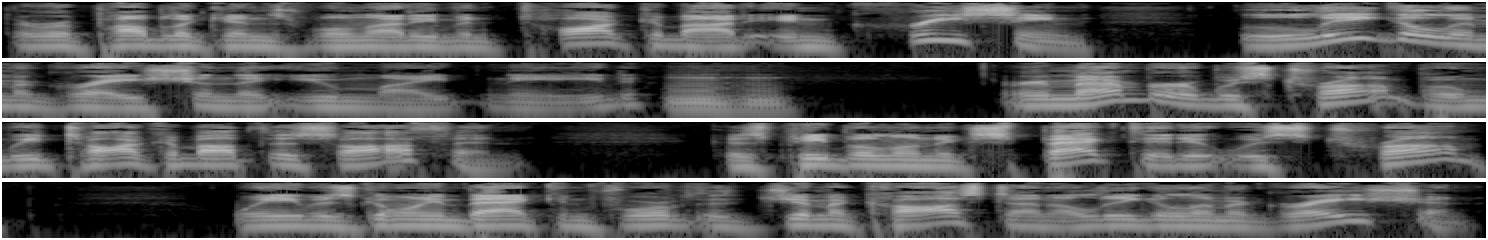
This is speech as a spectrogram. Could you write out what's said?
The Republicans will not even talk about increasing legal immigration that you might need. Mm-hmm. Remember, it was Trump, and we talk about this often because people don't expect it. It was Trump when he was going back and forth with Jim Acosta on illegal immigration.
